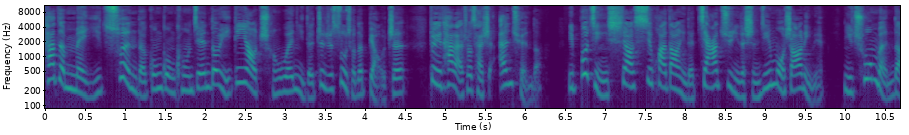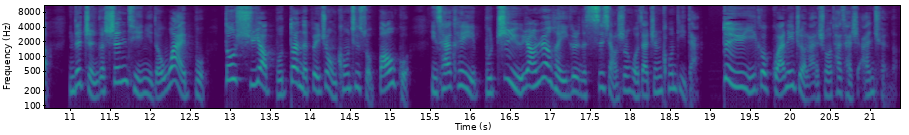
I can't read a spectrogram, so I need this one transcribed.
它的每一寸的公共空间都一定要成为你的政治诉求的表征，对于他来说才是安全的。你不仅是要细化到你的家具、你的神经末梢里面，你出门的、你的整个身体、你的外部都需要不断的被这种空气所包裹，你才可以不至于让任何一个人的思想生活在真空地带。对于一个管理者来说，他才是安全的。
